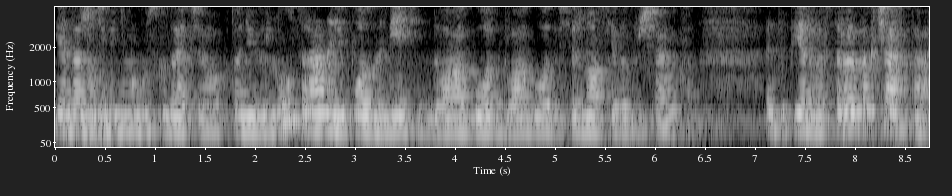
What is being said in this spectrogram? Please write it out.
Я даже тебе не могу сказать, э, кто не вернулся. Рано или поздно, месяц, два, год, два года, все равно все возвращаются. Это первое. Второе, как часто?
